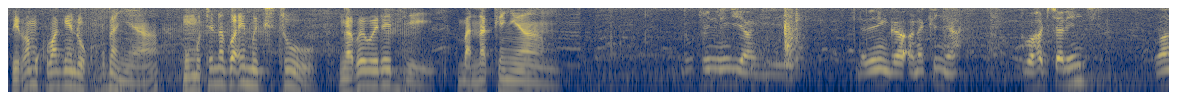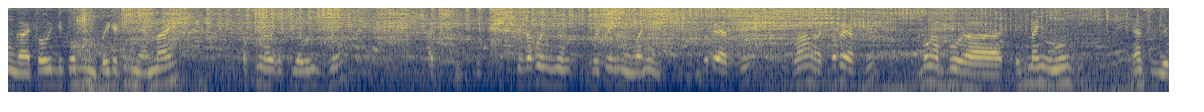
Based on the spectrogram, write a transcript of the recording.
be bamu ku bagenda okuvuganya mu mutenda gwa mx2 nga beweredde bannakenya training yange nabe nga anakenya tuwa hard challenge kubanga twawuddiko mu baita timu yamaanyi okufuna ya bulijjo. Tukizako nnyo tuba training wani toka yaffe kubanga toka yaffe bonga bo tagimanyi bulungi nansubye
